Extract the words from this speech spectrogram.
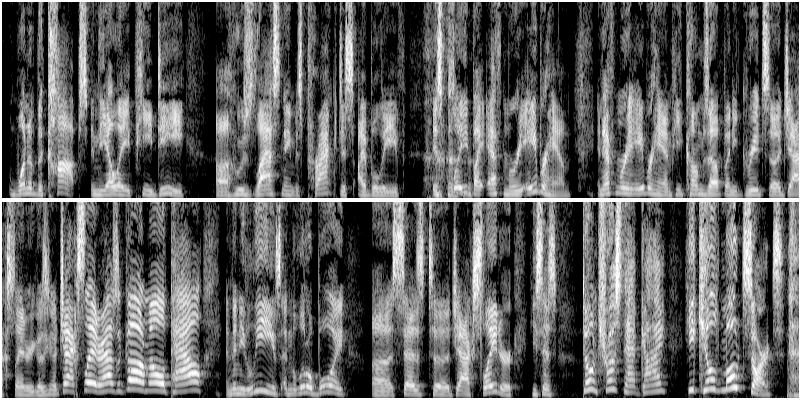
one of the cops in the LAPD, uh, whose last name is Practice, I believe, is played by F. Murray Abraham. And F. Murray Abraham, he comes up and he greets uh, Jack Slater. He goes, you know, Jack Slater, how's it going, my old pal? And then he leaves, and the little boy uh, says to Jack Slater, he says, "Don't trust that guy. He killed Mozart."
